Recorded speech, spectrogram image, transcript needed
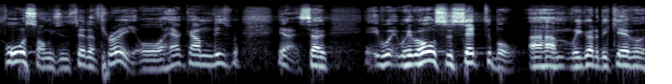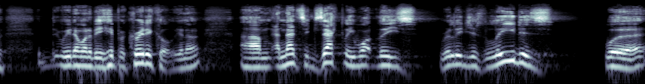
four songs instead of three, or how come this, you know, so we're all susceptible. Um, we've got to be careful. We don't want to be hypocritical, you know, um, and that's exactly what these religious leaders were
